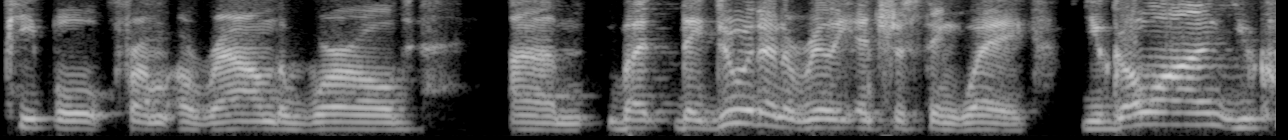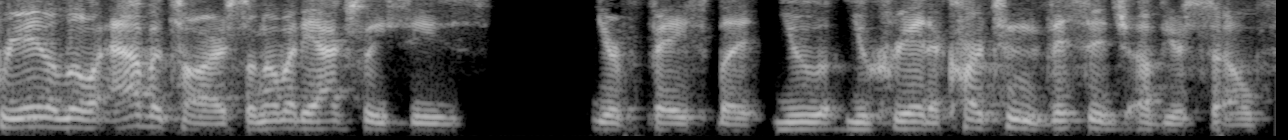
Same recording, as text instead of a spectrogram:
people from around the world, um, but they do it in a really interesting way. You go on, you create a little avatar so nobody actually sees your face, but you you create a cartoon visage of yourself,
